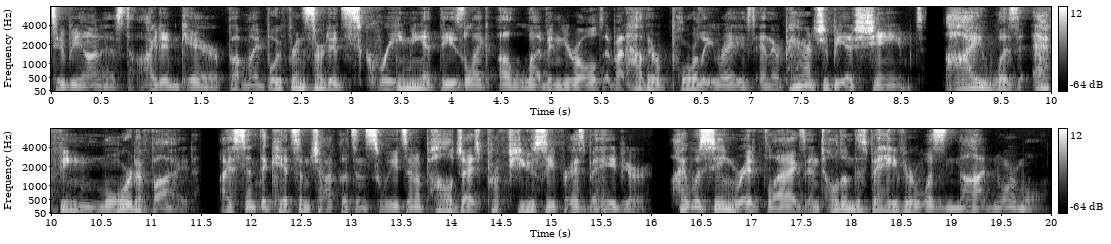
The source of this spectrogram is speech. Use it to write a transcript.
To be honest, I didn't care, but my boyfriend started screaming at these like 11 year olds about how they're poorly raised and their parents should be ashamed. I was effing mortified. I sent the kid some chocolates and sweets and apologized profusely for his behavior. I was seeing red flags and told him this behavior was not normal.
